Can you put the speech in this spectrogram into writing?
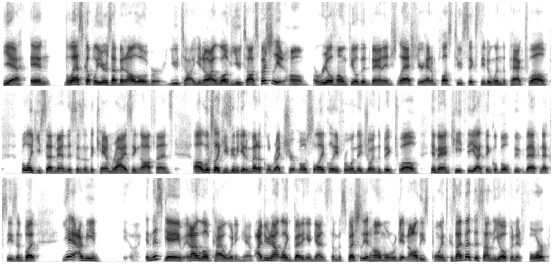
Yeah, and the last couple years I've been all over Utah. You know, I love Utah, especially at home. A real home field advantage. Last year had them plus 260 to win the Pac 12. But like you said, man, this isn't the Cam Rising offense. Uh, looks like he's going to get a medical red shirt most likely for when they join the Big 12. Him and Kuithe, I think, will both be back next season. But yeah, I mean, in this game, and I love Kyle Whittingham. I do not like betting against him, especially at home when we're getting all these points. Because I bet this on the open at four.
